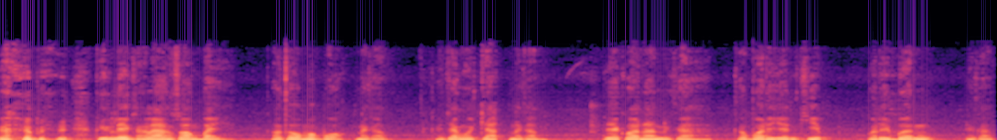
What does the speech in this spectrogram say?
ก็ถึงเลขข้างล่างสองใบ เขาโทรมาบอกนะครับก็จังหวจักนะครับ แต่ก่อนนั้นก็ก็บ่ได้เห็นคลิปบ่ได้เบิงนะครับ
